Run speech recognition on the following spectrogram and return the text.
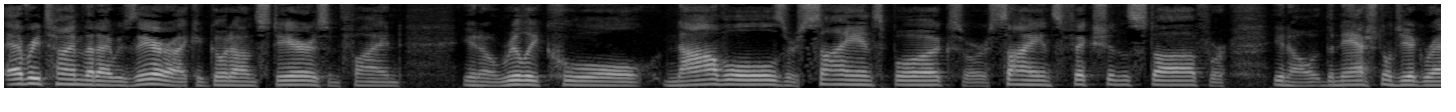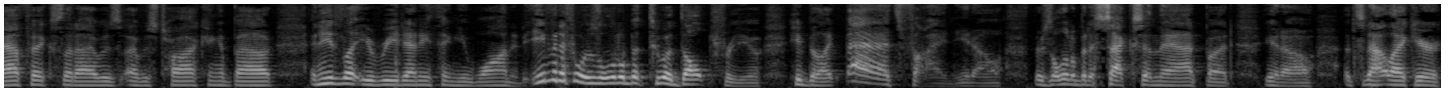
every time that I was there, I could go downstairs and find you know, really cool novels or science books or science fiction stuff or, you know, the National Geographics that I was I was talking about. And he'd let you read anything you wanted. Even if it was a little bit too adult for you, he'd be like, ah, fine, you know. There's a little bit of sex in that, but, you know, it's not like you're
